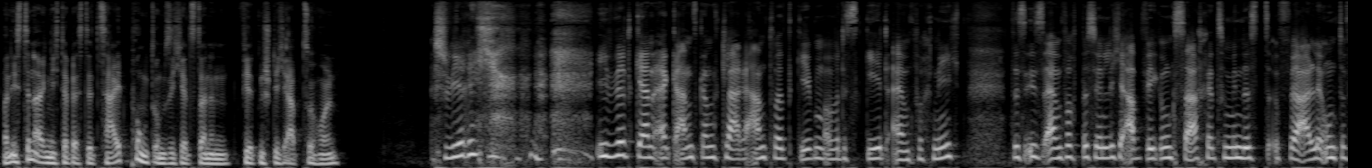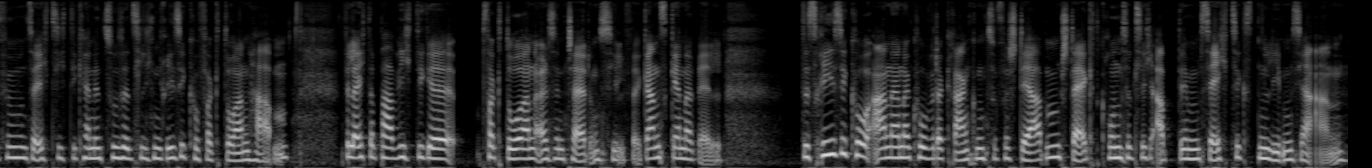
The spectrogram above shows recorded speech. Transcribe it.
wann ist denn eigentlich der beste Zeitpunkt, um sich jetzt einen vierten Stich abzuholen? Schwierig. Ich würde gerne eine ganz, ganz klare Antwort geben, aber das geht einfach nicht. Das ist einfach persönliche Abwägungssache, zumindest für alle unter 65, die keine zusätzlichen Risikofaktoren haben. Vielleicht ein paar wichtige Faktoren als Entscheidungshilfe, ganz generell. Das Risiko, an einer Covid-Erkrankung zu versterben, steigt grundsätzlich ab dem 60. Lebensjahr an.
